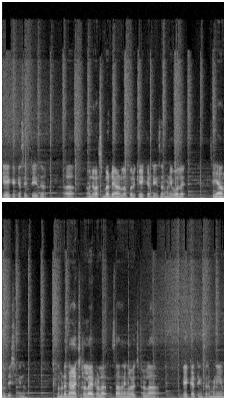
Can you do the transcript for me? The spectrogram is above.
കേക്ക് ഒക്കെ സെറ്റ് ചെയ്ത് അവന്റെ ഫസ്റ്റ് ബർത്ത്ഡേ ആണല്ലോ. അപ്പോൾ ഒരു കേക്ക് കട്ടിങ് സെറമണി പോലെ ചെയ്യാമെന്ന് ഉദ്ദേശിക്കുന്നു. നമ്മുടെ നാച്ചുറൽ ആയിട്ടുള്ള സാധനങ്ങൾ വെച്ചിട്ടുള്ള കേക്ക് കട്ടിങ് സെറമണിയും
